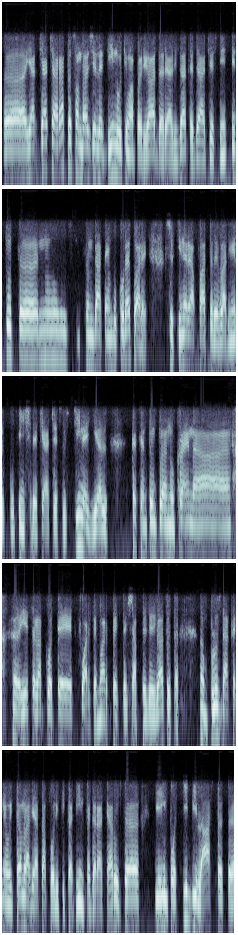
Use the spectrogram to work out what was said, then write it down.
Uh, iar ceea ce arată sondajele din ultima perioadă realizate de acest institut uh, nu sunt date îmbucurătoare. Susținerea față de Vladimir Putin și de ceea ce susține el că se întâmplă în Ucraina uh, este la cote foarte mari, peste 70%. În plus, dacă ne uităm la viața politică din Federația Rusă, e imposibil astăzi să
